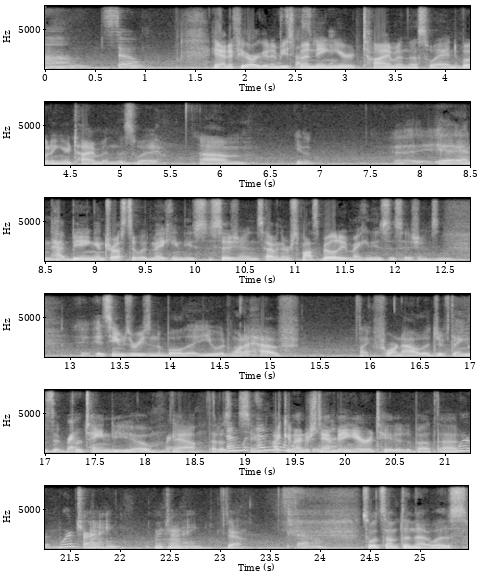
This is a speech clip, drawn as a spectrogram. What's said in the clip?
Um, so Yeah, and if you are going to be spending your time in this way and devoting your time in this way, um, you know, uh, and ha- being entrusted with making these decisions, having the responsibility of making these decisions, it, it seems reasonable that you would want to have like foreknowledge of things that Right. pertain to you. Right. Yeah, that doesn't And- seem. and I can understand being it. irritated about that. we're we're trying. We're trying. yeah. So. So it's something that was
